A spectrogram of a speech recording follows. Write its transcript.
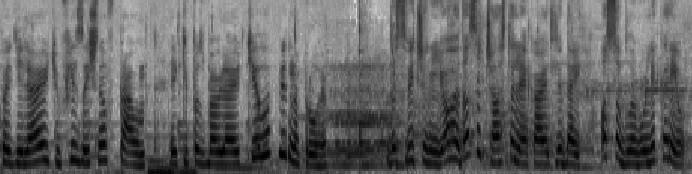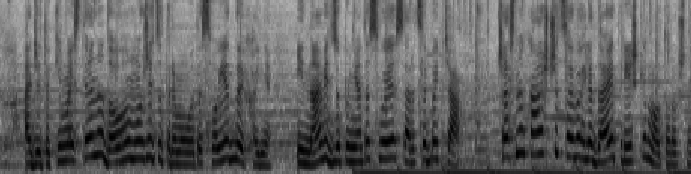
приділяють фізичним вправам, які позбавляють тіло від напруги. Досвідчені йоги досить часто лякають людей, особливо лікарів, адже такі майстри надовго можуть затримувати своє дихання і навіть зупиняти своє серцебиття. Чесно кажучи, це виглядає трішки моторошно.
